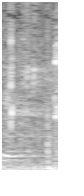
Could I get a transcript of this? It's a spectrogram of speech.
Okay.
